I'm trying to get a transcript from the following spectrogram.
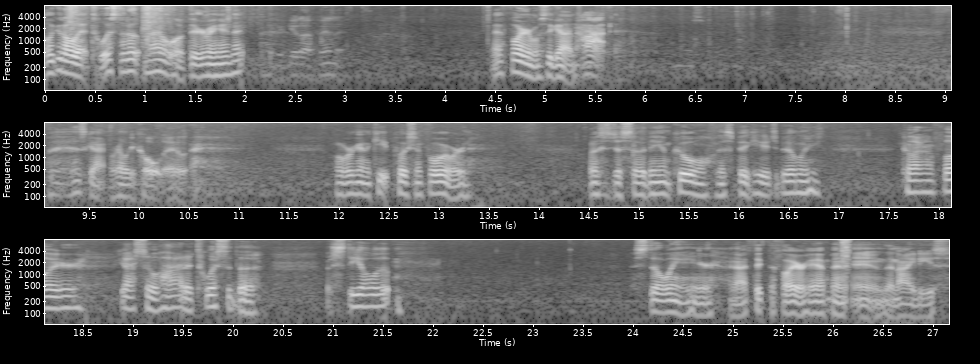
Man, look at all that twisted up metal up there, man. That, to that fire must have gotten hot. It's gotten really cold out. But we're gonna keep pushing forward. This is just so damn cool. This big, huge building caught on fire. Got so hot it twisted the, the steel up. Still laying here. And I think the fire happened in the 90s.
